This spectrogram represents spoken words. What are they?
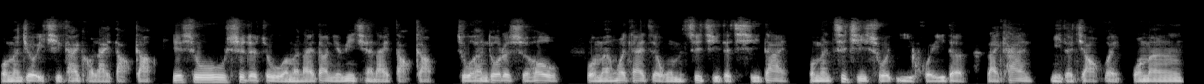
我们就一起开口来祷告。耶稣是的主，我们来到你的面前来祷告。主，很多的时候我们会带着我们自己的期待，我们自己所以为的来看你的教会。我们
